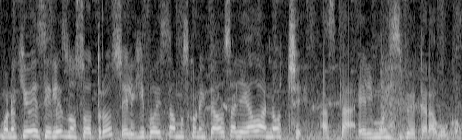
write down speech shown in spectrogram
bueno, quiero decirles nosotros, el equipo de Estamos Conectados ha llegado anoche hasta el municipio de Carabuco.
